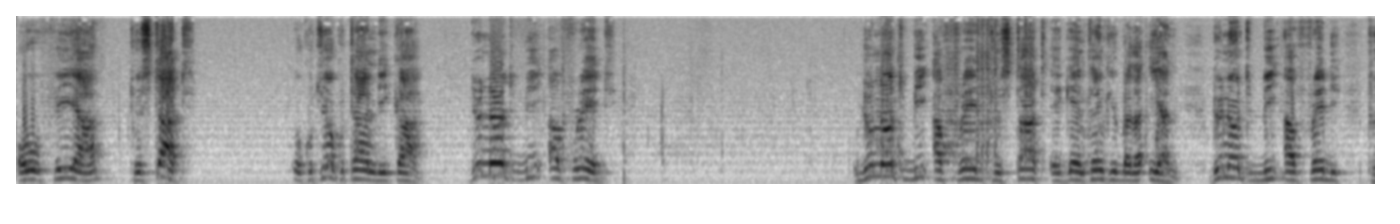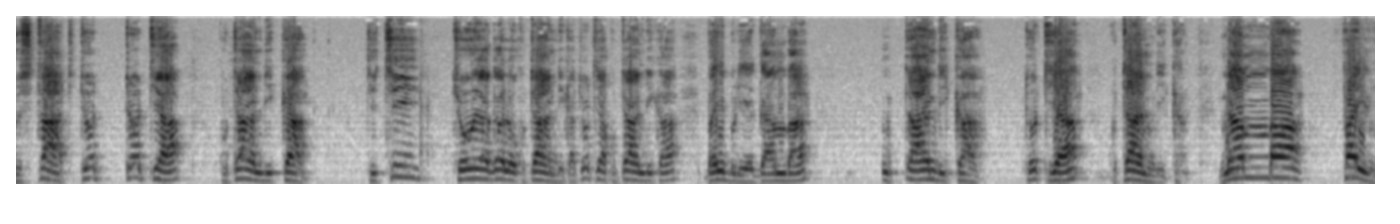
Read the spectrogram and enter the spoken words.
of fear to start. Okutya okutandika do not be afraid. Do not be afraid to start again. Thank you brother ian. Do not be afraid to start. Totya kutandika. Kiki kyoyagala okutandika totya kutandika bayibuli egamba ntandika. Totya kutandika. Number 5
